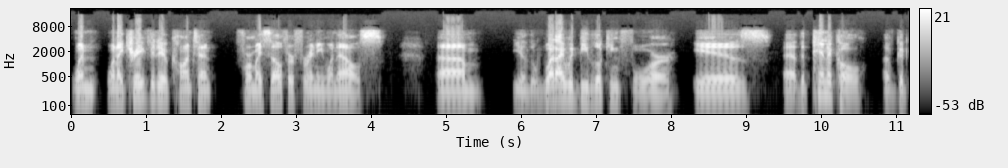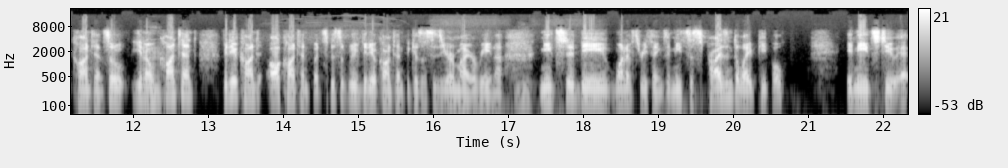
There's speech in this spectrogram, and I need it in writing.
when when I create video content for myself or for anyone else, um, you know, the, what I would be looking for is uh, the pinnacle of good content. So you know, Mhm. content, video content, all content, but specifically video content, because this is your my arena, Mhm. needs to be one of three things. It needs to surprise and delight people. It needs to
